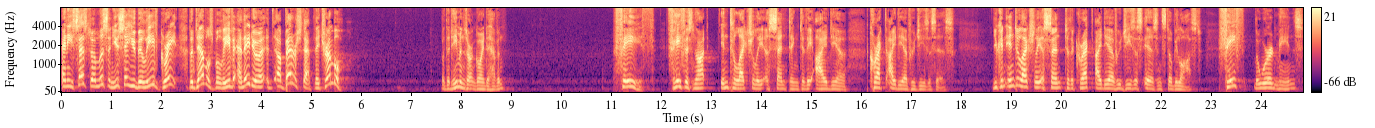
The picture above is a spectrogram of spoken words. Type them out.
and he says to them, listen, you say you believe, great. The devils believe and they do a, a better step. They tremble. But the demons aren't going to heaven. Faith. Faith is not intellectually assenting to the idea, correct idea of who Jesus is. You can intellectually assent to the correct idea of who Jesus is and still be lost. Faith, the word means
